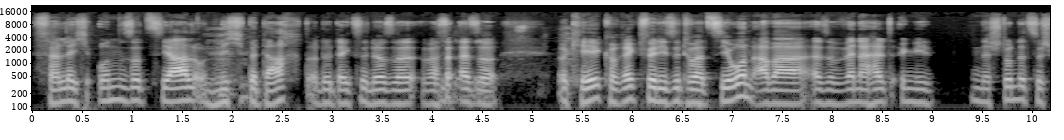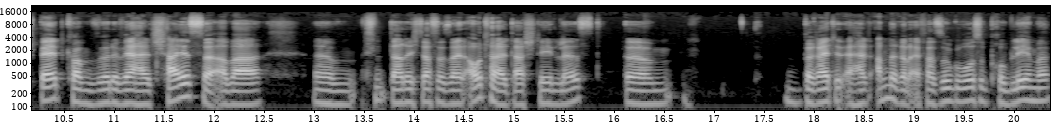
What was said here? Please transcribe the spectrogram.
völlig unsozial und nicht bedacht. Und du denkst dir nur so, was, also okay, korrekt für die Situation, aber also wenn er halt irgendwie eine Stunde zu spät kommen würde, wäre halt scheiße, aber ähm, dadurch, dass er sein Auto halt da stehen lässt, ähm, bereitet er halt anderen einfach so große Probleme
